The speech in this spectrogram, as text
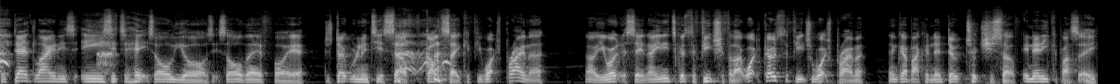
The deadline is easy to hit. It's all yours. It's all there for you. Just don't run into yourself. For God's sake, if you watch Primer, no, you won't have seen. Now you need to go to the future for that. Watch, go to the future, watch Primer, then go back, and then don't touch yourself in any capacity.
